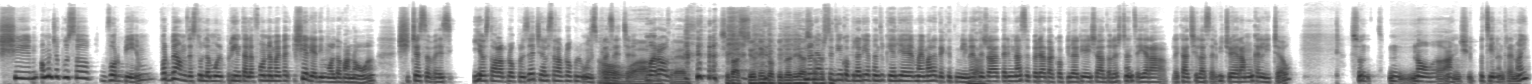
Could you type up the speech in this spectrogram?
și am început să vorbim. Vorbeam destul de mult prin telefon, ne mai ve- și el e din Moldova Nouă și ce să vezi, eu stau la blocul 10, el stă la blocul 11. Oh, wow, mă rog. și v-ați știut din copilărie? Așa nu ne-am știut din copilărie pentru că el e mai mare decât mine. Da. Deja terminase perioada copilăriei și adolescenței, era plecat și la serviciu, eram încă în liceu. Sunt 9 ani și puțin între noi.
